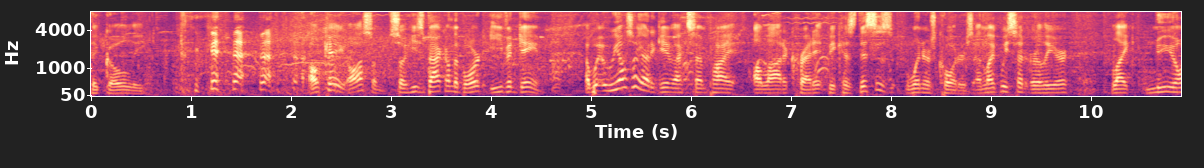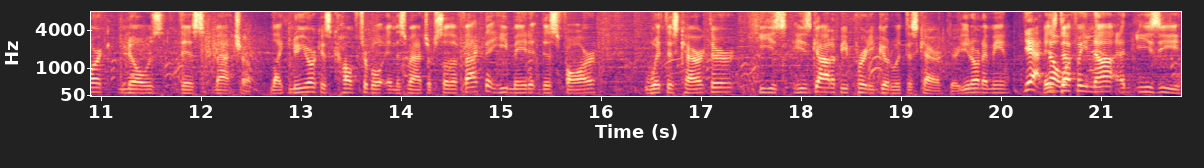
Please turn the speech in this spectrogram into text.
the goalie. okay, awesome. So he's back on the board, even game. Uh, we- We also got to give ExSenpai a lot of credit because this is winners quarters, and like we said earlier, like New York knows this matchup. Like New York is comfortable in this matchup. So the fact that he made it this far with this character, he's he's got to be pretty good with this character. You know what I mean? Yeah, It's no. definitely not an easy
